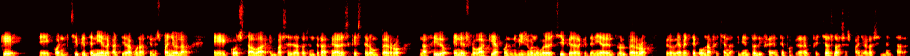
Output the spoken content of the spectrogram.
que eh, con el chip que tenía en la cartilla de vacunación española, eh, constaba en base de datos internacionales que este era un perro nacido en Eslovaquia, con el mismo número de chip que era el que tenía dentro el perro, pero obviamente con una fecha de nacimiento diferente porque eran fechas las españolas inventadas.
